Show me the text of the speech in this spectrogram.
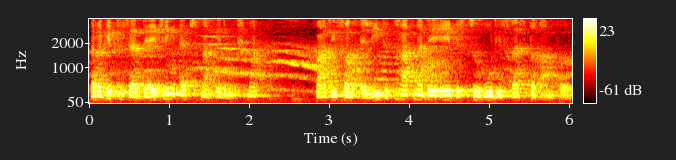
Dabei gibt es ja Dating-Apps nach jedem Geschmack, quasi von elitepartner.de bis zu Rudis Restaurante.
